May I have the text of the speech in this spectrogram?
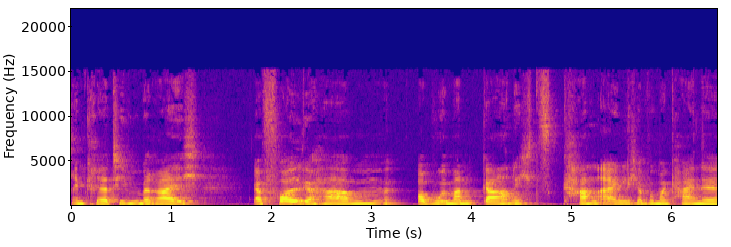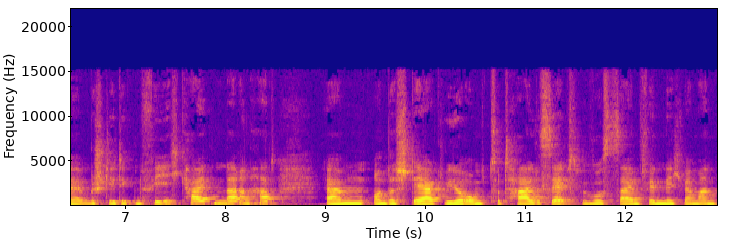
im kreativen Bereich Erfolge haben, obwohl man gar nichts kann eigentlich, obwohl man keine bestätigten Fähigkeiten darin hat. Ähm, und das stärkt wiederum total das Selbstbewusstsein, finde ich, wenn man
